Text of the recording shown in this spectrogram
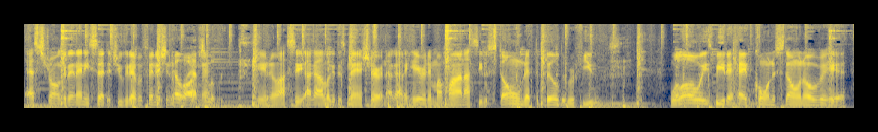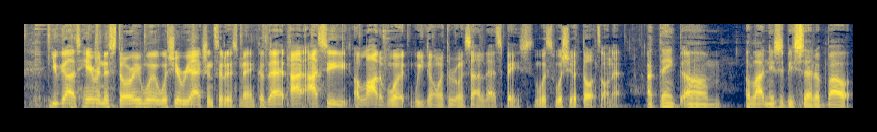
that's stronger than any set that you could ever finish in the oh, park, absolutely. Man. you know, I see. I gotta look at this man's shirt, and I gotta hear it in my mind. I see the stone that the builder refused. Will always be the head cornerstone over here you guys hearing this story, what, what's your reaction to this, man? Because I, I see a lot of what we going through inside of that space. What's what's your thoughts on that? I think um, a lot needs to be said about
